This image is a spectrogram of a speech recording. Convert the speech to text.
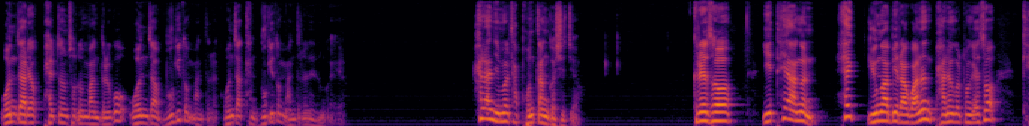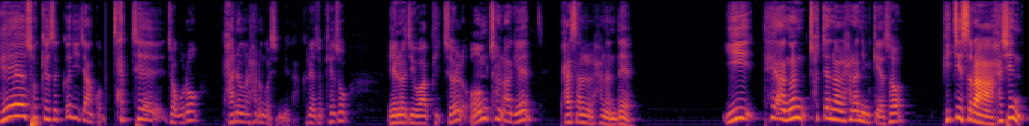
원자력 발전소도 만들고 원자 무기도 만들어 원자탄 무기도 만들어내는 거예요. 하나님을 다 본딴 것이죠. 그래서 이 태양은 핵융합이라고 하는 반응을 통해서 계속해서 끊이지 않고 자체적으로 반응을 하는 것입니다. 그래서 계속 에너지와 빛을 엄청나게 발산을 하는데 이 태양은 첫째 날 하나님께서 빛이 있으라 하신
